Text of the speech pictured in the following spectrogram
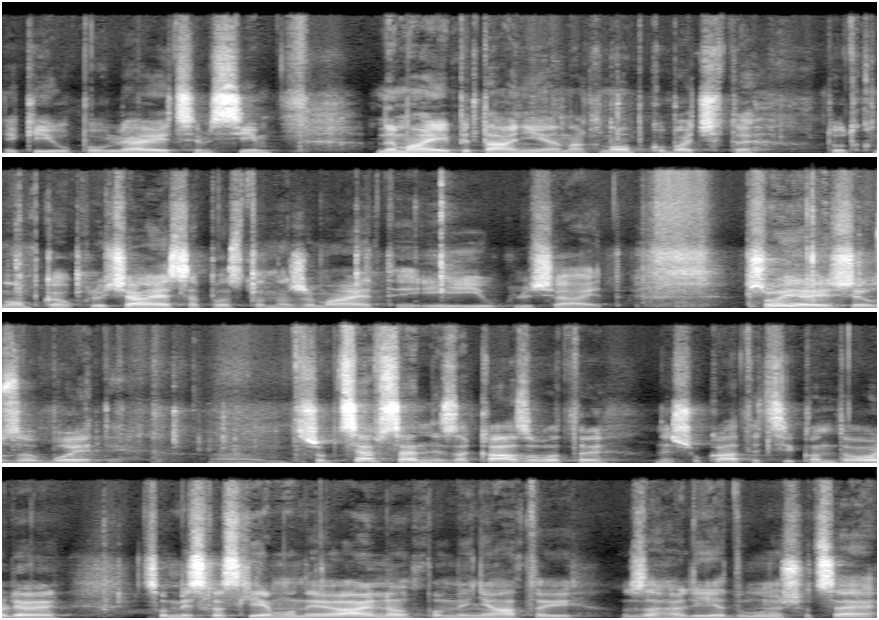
який управляє цим всім. Немає питання на кнопку, бачите, тут кнопка включається, просто нажимаєте і її включаєте. Що я вирішив зробити? Е, Щоб це все не заказувати, не шукати ці контролери. Цю мікросхему нереально поміняти. Взагалі, я думаю, що це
